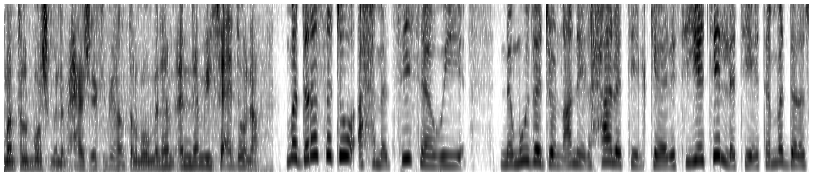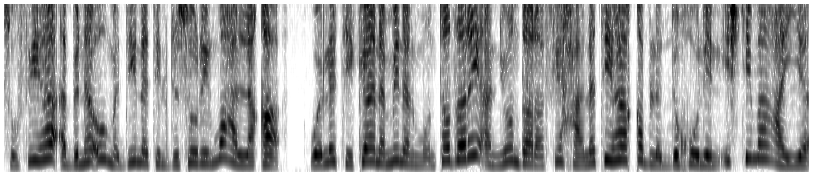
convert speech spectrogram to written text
ما نطلبوش منهم حاجة كبيرة نطلبوا منهم أنهم يساعدونا. مدرسة أحمد سيساوي نموذج عن الحالة الكارثية التي يتمدرس فيها أبناء مدينة الجسور المعلقة والتي كان من المنتظر أن ينظر في حالتها قبل الدخول الاجتماعي.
